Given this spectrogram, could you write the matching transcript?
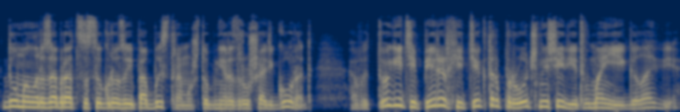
Думал разобраться с угрозой по-быстрому, чтобы не разрушать город, а в итоге теперь архитектор прочно сидит в моей голове.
